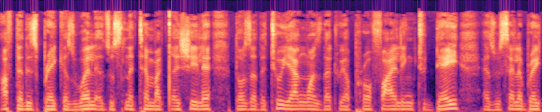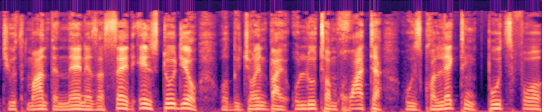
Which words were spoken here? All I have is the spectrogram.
after this break as well as. Those are the two young ones that we are profiling today as we celebrate Youth Month. And then, as I said, in studio, we'll be joined by Uluto Mkhwata, who is collecting boots for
